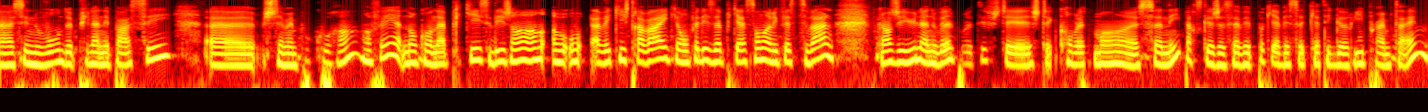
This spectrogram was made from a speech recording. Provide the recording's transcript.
euh, c'est nouveau depuis l'année passée. Euh, je n'étais même pas au courant, en fait. Donc, on a appliqué, c'est des gens avec qui je travaille qui ont fait les applications dans les festivals. Quand j'ai eu la nouvelle pour le TIFF, j'étais, complètement euh, sonnée parce que je savais pas qu'il y avait cette catégorie prime time.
